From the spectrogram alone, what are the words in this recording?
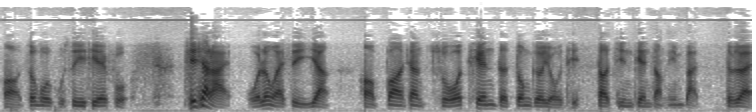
哦，中国股市 ETF，接下来我认为还是一样哦，包括像昨天的东哥游艇到今天涨停板，对不对？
